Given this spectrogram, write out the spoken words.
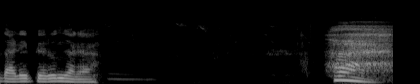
दाढी पेरून झाल्या. हा.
